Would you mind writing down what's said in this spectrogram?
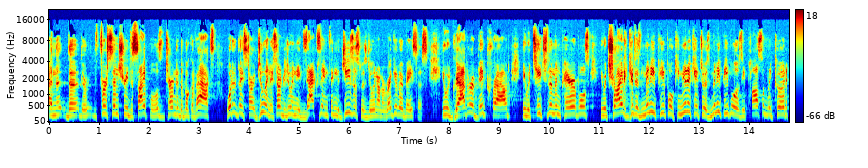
And the, the, the, first century disciples turned to the book of Acts. What did they start doing? They started doing the exact same thing that Jesus was doing on a regular basis. He would gather a big crowd, he would teach them in parables, he would try to get as many people, communicate to as many people as he possibly could.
